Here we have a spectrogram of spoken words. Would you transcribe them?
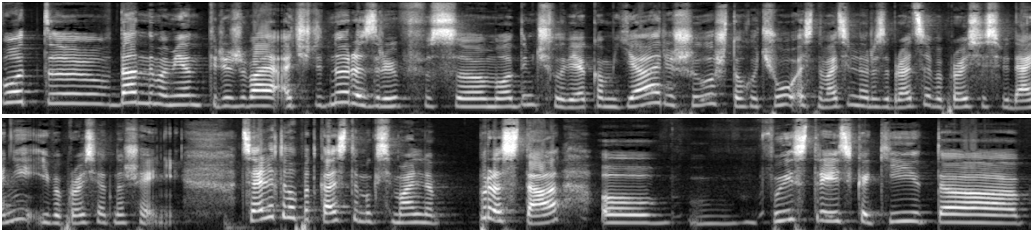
вот э, в данный момент, переживая очередной разрыв с молодым человеком, я решила, что хочу основательно разобраться в вопросе свиданий и вопросе отношений. Цель этого подкаста максимально проста э, выстроить какие-то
